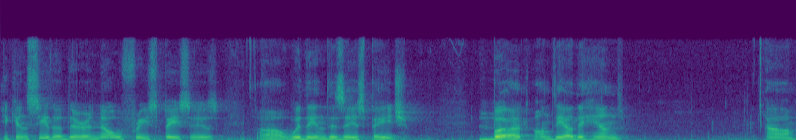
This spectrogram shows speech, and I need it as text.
you can see that there are no free spaces uh, within the ZS page. But on the other hand, um,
